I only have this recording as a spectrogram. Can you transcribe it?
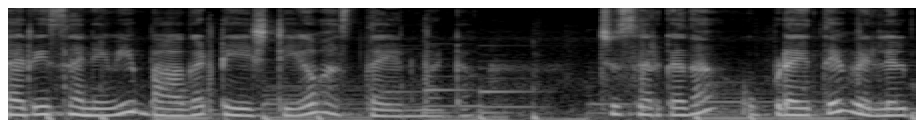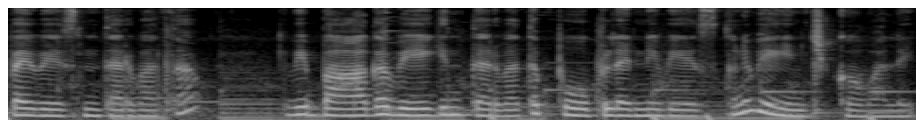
కర్రీస్ అనేవి బాగా టేస్టీగా వస్తాయి అన్నమాట చూసారు కదా? ఇప్పుడైతే వెల్లుల్లిపాయ వేసిన తర్వాత ఇవి బాగా వేగిన తర్వాత పోపులన్నీ వేసుకుని వేయించుకోవాలి.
